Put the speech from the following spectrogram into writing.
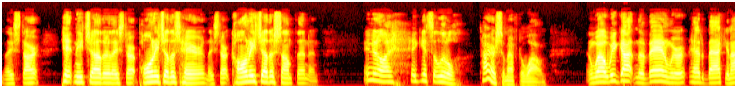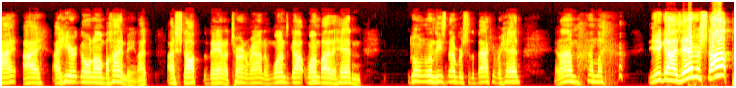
They start hitting each other. They start pulling each other's hair. They start calling each other something. And, and you know, I, it gets a little tiresome after a while. And well, we got in the van. We were headed back, and I, I, I hear it going on behind me. And I, I stop the van. I turn around, and one's got one by the head and going one of these numbers to the back of her head. And I'm, I'm like, you guys ever stop?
